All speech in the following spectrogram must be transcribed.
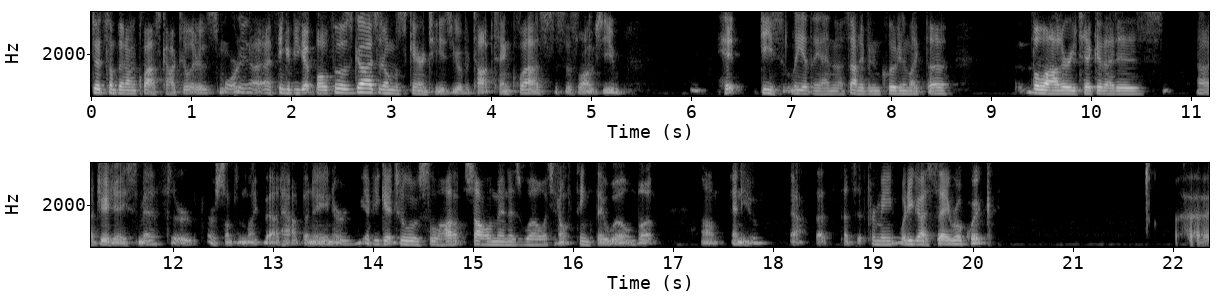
did something on class calculator this morning. I think if you get both of those guys, it almost guarantees you have a top 10 class just as long as you hit decently at the end. That's not even including like the the lottery ticket that is uh, JJ Smith or or something like that happening, or if you get Julius Solomon as well, which I don't think they will. But um, anywho, yeah, that, that's it for me. What do you guys say, real quick? Uh,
